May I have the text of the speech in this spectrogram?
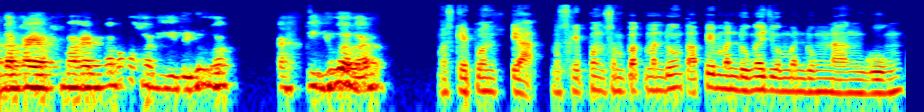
nggak kayak kemarin apa pas lagi itu juga. FP juga kan? Meskipun ya meskipun sempat mendung tapi mendungnya juga mendung nanggung.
